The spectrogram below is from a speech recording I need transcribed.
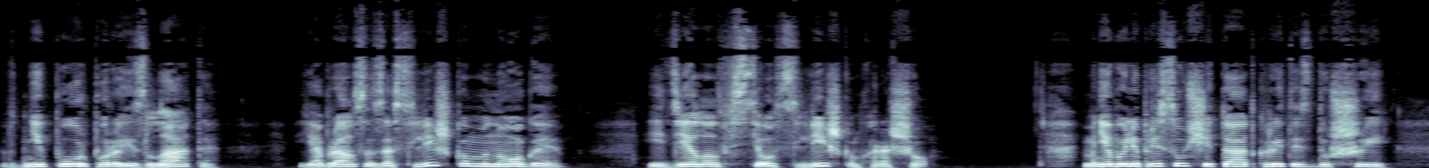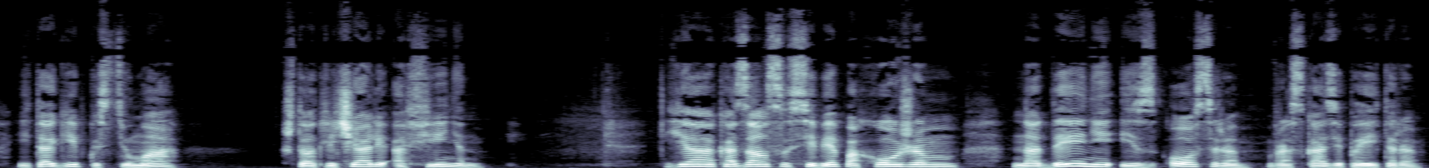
В дни пурпура и злата я брался за слишком многое и делал все слишком хорошо. Мне были присущи та открытость души и та гибкость ума, что отличали Афинин. Я оказался себе похожим на Дени из Осера в рассказе Пейтера —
